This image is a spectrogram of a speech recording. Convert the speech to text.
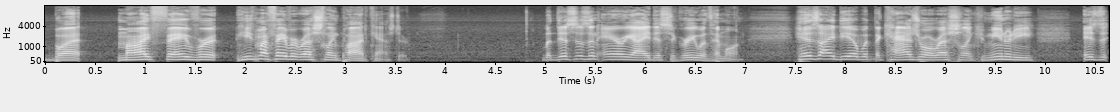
but my favorite, he's my favorite wrestling podcaster. But this is an area I disagree with him on his idea with the casual wrestling community is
